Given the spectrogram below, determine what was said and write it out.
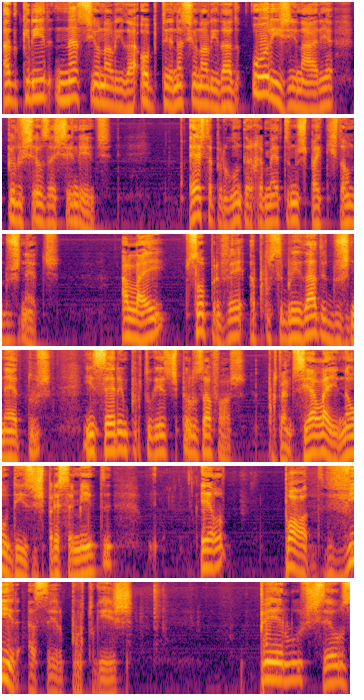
adquirir nacionalidade, obter nacionalidade originária pelos seus ascendentes. Esta pergunta remete-nos para a questão dos netos. A lei só prevê a possibilidade dos netos em serem portugueses pelos avós. Portanto, se a lei não o diz expressamente, ele pode vir a ser português pelos seus,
